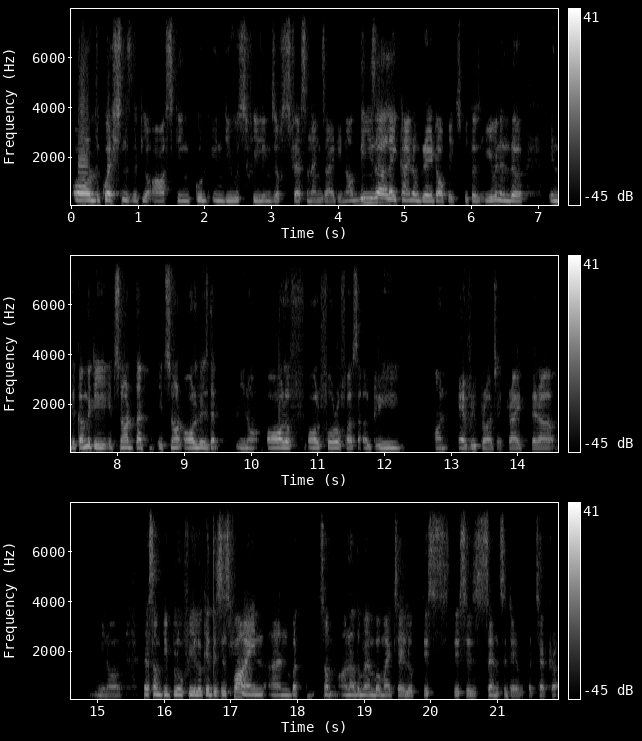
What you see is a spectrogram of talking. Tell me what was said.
Or the questions that you're asking could induce feelings of stress and anxiety. Now these are like kind of gray topics because even in the in the committee it's not that it's not always that you know all of all four of us agree on every project right? There are you know there's some people who feel okay this is fine and but some another member might say look this this is sensitive etc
